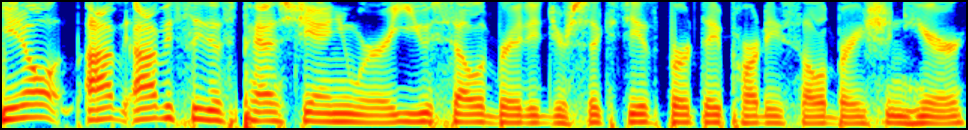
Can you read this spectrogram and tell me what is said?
You know, obviously, this past January, you celebrated your 60th birthday party celebration here.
